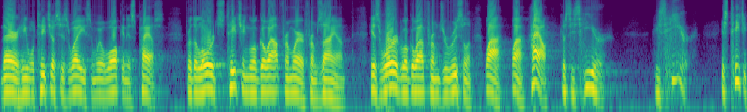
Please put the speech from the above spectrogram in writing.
There he will teach us his ways, and we'll walk in his paths. For the Lord's teaching will go out from where? From Zion. His word will go out from Jerusalem. Why? Why? How? Because he's here. He's here. His teaching.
